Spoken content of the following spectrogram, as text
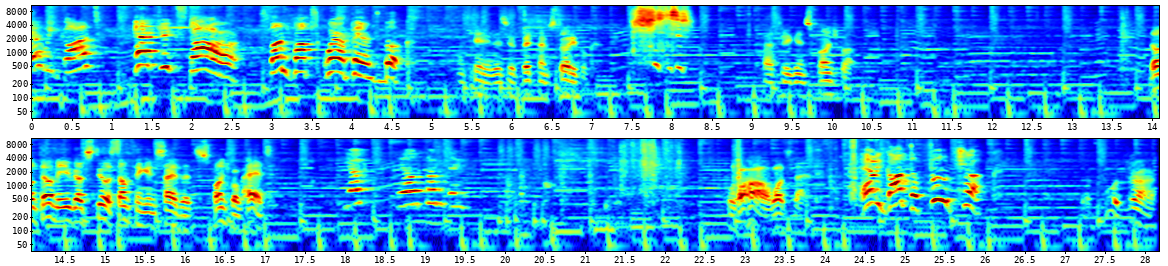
And we got Patrick Star, SpongeBob SquarePants book. Okay, that's your bedtime storybook. Patrick and SpongeBob. Don't tell me you got still something inside that SpongeBob hat. Wow, what's that? And we got the food truck, The food truck.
